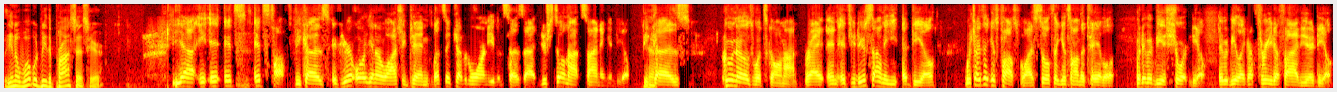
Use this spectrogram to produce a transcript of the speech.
you know what would be the process here? Yeah, it, it's it's tough because if you're Oregon or Washington, let's say Kevin Warren even says that you're still not signing a deal because yeah. who knows what's going on, right? And if you do sign a, a deal, which I think is possible, I still think it's on the table, but it would be a short deal. It would be like a three to five year deal.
